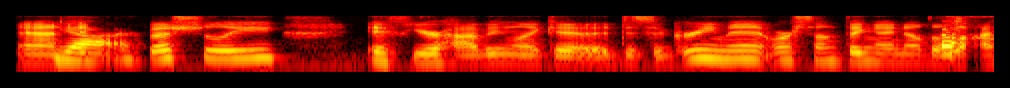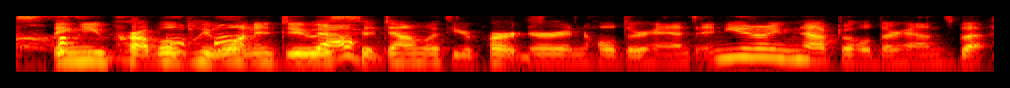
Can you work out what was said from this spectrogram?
and yeah. especially if you're having like a disagreement or something, I know the last thing you probably want to do yeah. is sit down with your partner and hold their hands. And you don't even have to hold their hands, but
